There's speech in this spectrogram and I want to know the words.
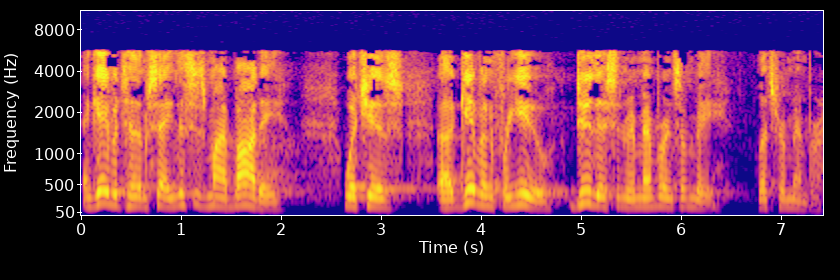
and gave it to them, saying, This is my body, which is uh, given for you. Do this in remembrance of me. Let's remember.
